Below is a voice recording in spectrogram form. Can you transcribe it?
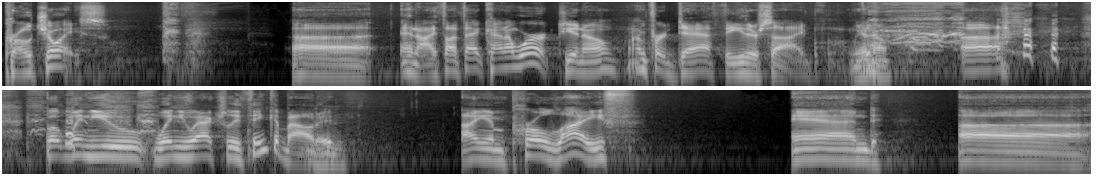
pro choice. Uh, and I thought that kind of worked, you know. I'm for death either side, you know. uh, but when you when you actually think about it, I am pro-life and uh,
